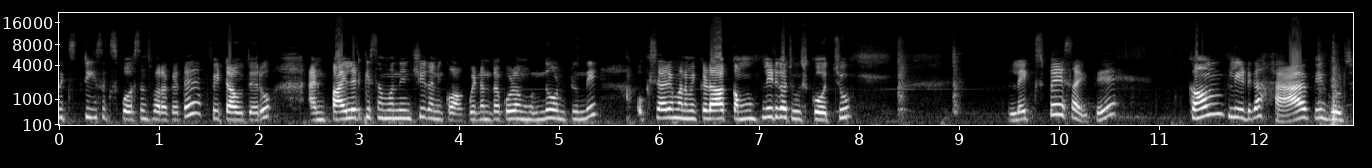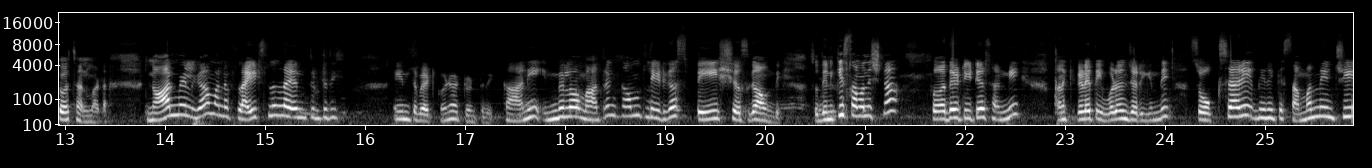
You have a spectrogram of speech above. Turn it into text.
సిక్స్టీ సిక్స్ పర్సెంట్స్ వరకు అయితే ఫిట్ అవుతారు. అండ్ పైలట్కి సంబంధించి దాని కాక్పిట్ అంతా కూడా ముందు ఉంటుంది. ఒకసారి మనం ఇక్కడ కంప్లీట్గా చూసుకోవచ్చు. లెగ్ స్పేస్ అయితే కంప్లీట్గా హ్యాపీ కూర్చోవచ్చు అనమాట నార్మల్గా మన ఫ్లైట్స్లలో ఎంత ఉంటుంది? ఇంత పెట్టుకునేటట్టు ఉంటుంది కానీ ఇందులో మాత్రం కంప్లీట్గా స్పేషియస్గా ఉంది. సో దీనికి సంబంధించిన ఫర్దర్ డీటెయిల్స్ అన్నీ మనకి ఇక్కడైతే ఇవ్వడం జరిగింది. సో ఒకసారి దీనికి సంబంధించి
